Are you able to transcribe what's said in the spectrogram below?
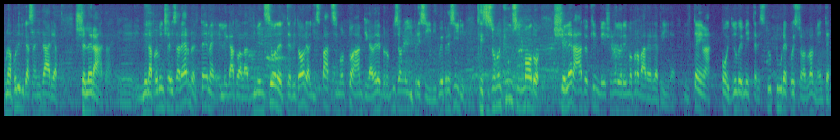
una politica sanitaria scellerata. Nella provincia di Salerno il tema è legato alla dimensione del territorio, agli spazi molto ampi che avrebbero bisogno di presidi, quei presidi che si sono chiusi in modo scellerato e che invece noi dovremmo provare a riaprire. Il tema poi di dove mettere strutture, questo naturalmente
